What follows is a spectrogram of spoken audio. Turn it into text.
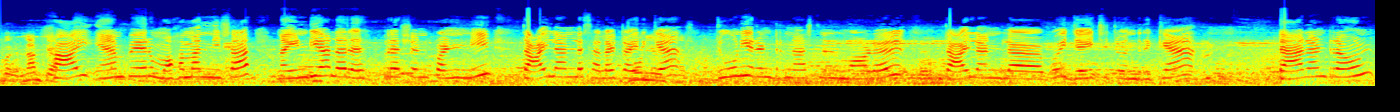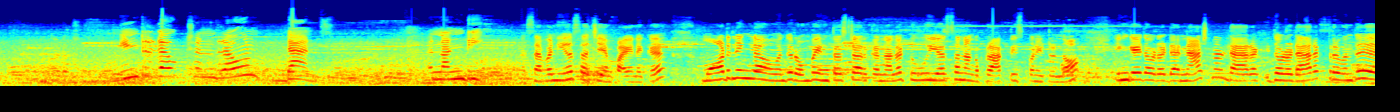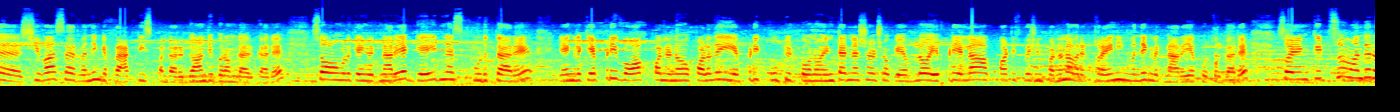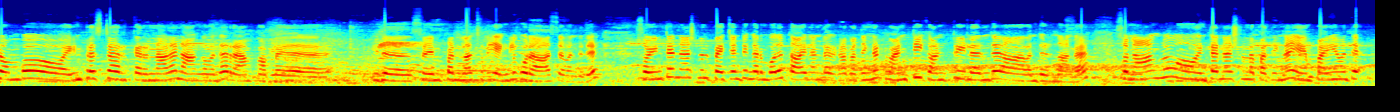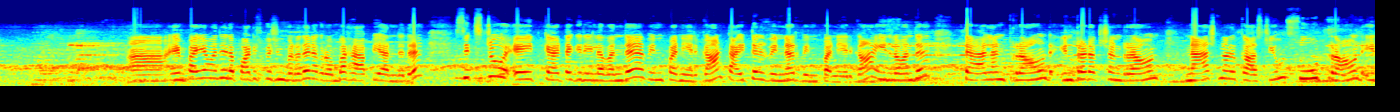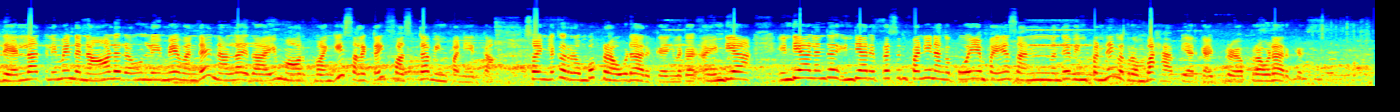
Hi என் பேர் முகமது நிசார் நான் இந்தியாவில் ரெப்ரசன்ட் பண்ணி தாய்லாண்டில் செலக்ட் ஆயிருக்கேன். ஜூனியர் இன்டர்நேஷ்னல் மாடல் தாய்லாண்டில் போய் ஜெயிச்சுட்டு வந்திருக்கேன். Talent round introduction round dance நன்றி. செவன் இயர்ஸ் ஆச்சு என் பையனுக்கு. மாடலிங்கில் அவன் வந்து ரொம்ப இன்ட்ரெஸ்ட்டாக இருக்கிறனால டூ இயர்ஸாக நாங்கள் ப்ராக்டிஸ் பண்ணிட்டு இருந்தோம். இங்கே இதோட ட நேஷ்னல் டேரக்ட் இதோட டேரக்டர் வந்து சிவா சார் வந்து இங்கே ப்ராக்டிஸ் பண்ணுறாரு காந்திபுரமில் இருக்கார். ஸோ அவங்களுக்கு எங்களுக்கு நிறைய கைட்னஸ் கொடுத்தாரு. எங்களுக்கு எப்படி வாக் பண்ணணும் குழந்தைய எப்படி கூப்பிட்டுட்டு போகணும் இன்டர்நேஷ்னல் ஷோக்கு எவ்வளோ எப்படியெல்லாம் பார்ட்டிசிபேஷன் பண்ணணும் அவர் ட்ரைனிங் வந்து எங்களுக்கு நிறைய கொடுத்துருக்காரு. ஸோ எங்கள் கிட்ஸும் வந்து ரொம்ப இன்ட்ரெஸ்ட்டாக இருக்கிறதுனால நாங்கள் வந்து ரேம்பாக்கில் இது சென்ட் பண்ணலாம்னு சொல்லி எங்களுக்கு ஒரு ஆசை வந்தது. ஸோ இன்டர்நேஷ்னல் பேஜெண்ட்டுங்கிற போது தாய்லாண்டில் பார்த்தீங்கன்னா டுவெண்ட்டி கண்ட்ரிலேருந்து வந்திருந்தாங்க. ஸோ நாங்களும் இன்டர்நேஷ்னலில் பார்த்தீங்கன்னா என் பையன் வந்து என் பையன் வந்து இதில் பார்ட்டிசிபேஷன் பண்ணுறது எனக்கு ரொம்ப ஹாப்பியாக இருந்தது. சிக்ஸ் டு எயிட் கேட்டகரியில் வந்து வின் பண்ணியிருக்கான். டைட்டில் வின்னர் வின் பண்ணியிருக்கான். இதில் வந்து talent round introduction round national costume suit round இது எல்லாத்துலேயுமே இந்த நாலு ரவுண்ட்லேயுமே வந்து நல்லா இதாகி மார்க் வாங்கி செலக்ட் ஆகி ஃபஸ்ட்டாக வின் பண்ணியிருக்கான். ஸோ எங்களுக்கு ரொம்ப ப்ரௌடாக இருக்குது எங்களுக்கு இந்தியா இந்தியாவிலேருந்து இந்தியா ரெப்ரசென்ட் பண்ணி நாங்கள் போய் என் பையன் சன் வந்து வின் பண்ணி எங்களுக்கு ரொம்ப ஹாப்பியாக இருக்குது ப்ரௌடாக இருக்குது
